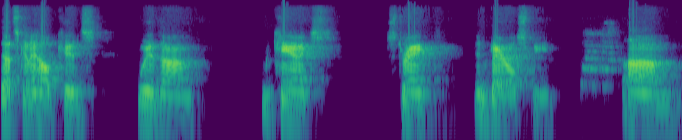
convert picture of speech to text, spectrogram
that's going to help kids with um, mechanics, strength, and barrel speed. Um,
